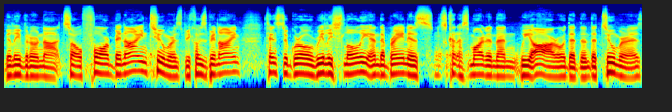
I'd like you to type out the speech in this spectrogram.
believe it or not. So, for benign tumors, because benign tends to grow really slowly and the brain is kind of smarter than we are or than the tumor is,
